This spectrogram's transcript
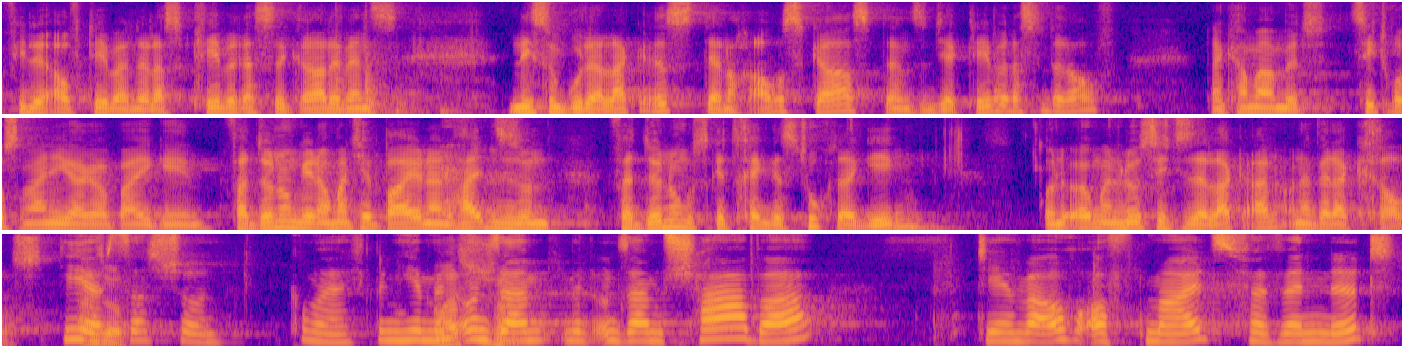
Viele Aufkleber hinterlassen Klebereste, gerade wenn es nicht so ein guter Lack ist, der noch ausgast, dann sind hier Klebereste drauf. Dann kann man mit Zitrusreiniger dabei gehen. Verdünnung gehen auch manche bei und dann halten sie so ein verdünnungsgetränktes Tuch dagegen. Und irgendwann löst sich dieser Lack an und dann wird er kraus. Hier also, ist das schon. Guck mal, ich bin hier mit unserem, mit unserem Schaber, den haben wir auch oftmals verwendet.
